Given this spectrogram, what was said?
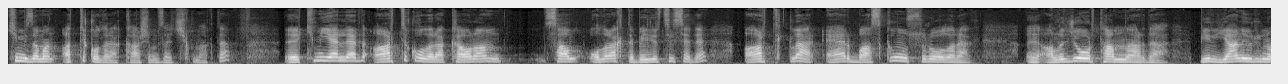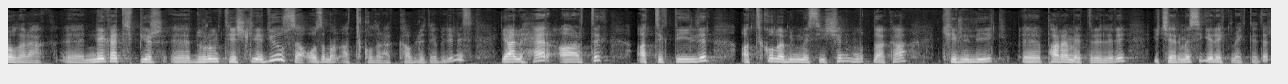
kimi zaman atık olarak karşımıza çıkmakta. E, kimi yerlerde artık olarak kavramsal olarak da belirtilse de artıklar eğer baskı unsuru olarak e, alıcı ortamlarda bir yan ürün olarak e, negatif bir e, durum teşkil ediyorsa o zaman atık olarak kabul edebiliriz. Yani her artık atık değildir. Atık olabilmesi için mutlaka kirlilik parametreleri içermesi gerekmektedir.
